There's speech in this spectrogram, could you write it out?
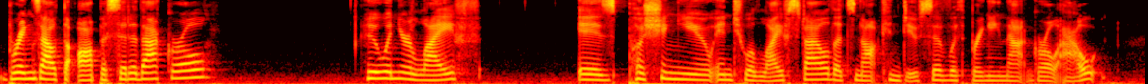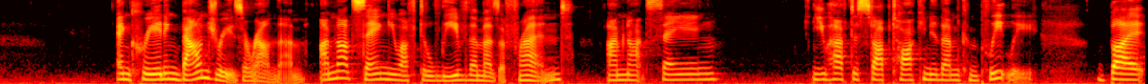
brings out the opposite of that girl? Who in your life is pushing you into a lifestyle that's not conducive with bringing that girl out? And creating boundaries around them. I'm not saying you have to leave them as a friend. I'm not saying you have to stop talking to them completely. But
